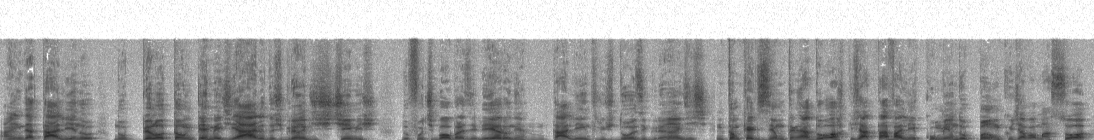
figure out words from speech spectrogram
ainda está ali no, no pelotão intermediário dos grandes times do futebol brasileiro, né? Não está ali entre os 12 grandes. Então, quer dizer, um treinador que já estava ali comendo o pão que o diabo amassou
